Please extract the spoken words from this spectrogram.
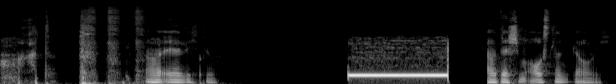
Oh, Ratte. Aber ehrlich, du. Aber der ist im Ausland, glaube ich.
